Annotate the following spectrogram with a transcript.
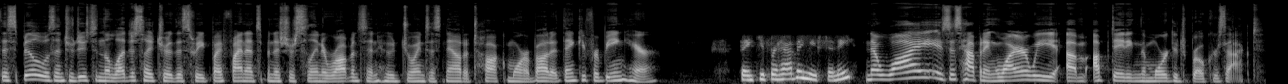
This bill was introduced in the legislature this week by Finance Minister Selina Robinson, who joins us now to talk more about it. Thank you for being here. Thank you for having me, Simi. Now, why is this happening? Why are we um, updating the Mortgage Brokers Act?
